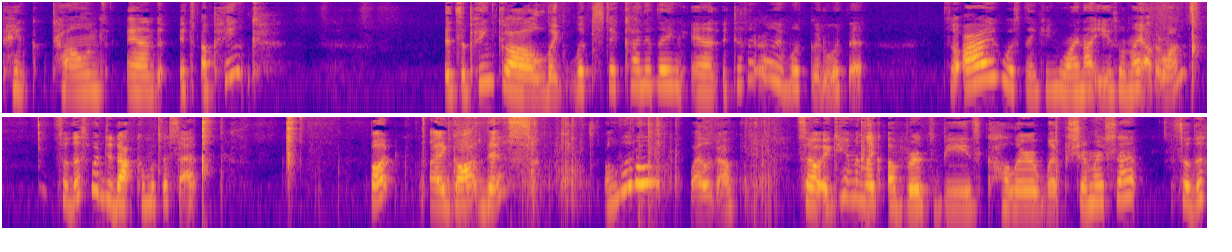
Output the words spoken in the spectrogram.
pink tones, and it's a pink. It's a pink, uh, like lipstick kind of thing, and it doesn't really look good with it. So I was thinking, why not use one of my other ones? So this one did not come with the set, but I got this a little while ago. So it came in like a Burt's Bees color lip shimmer set. So this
